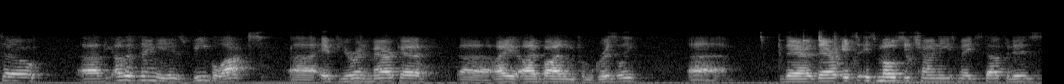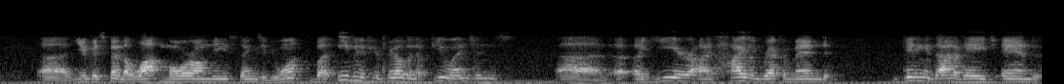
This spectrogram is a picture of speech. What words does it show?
so the other thing is V blocks. Uh, if you're in America, uh, I, I buy them from Grizzly. Uh, they're, they're, it's, it's mostly Chinese-made stuff. It is. Uh, you could spend a lot more on these things if you want, but even if you're building a few engines uh, a, a year, I highly recommend getting a dial gauge and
